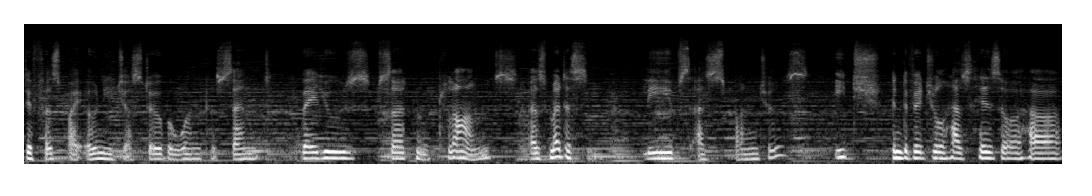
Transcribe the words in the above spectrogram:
differs by only just over 1%. They use certain plants as medicine, leaves as sponges. Each individual has his or her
